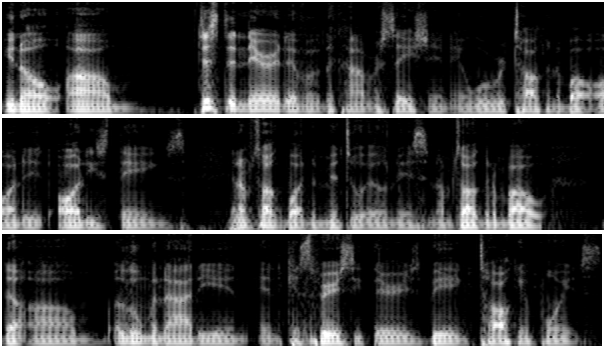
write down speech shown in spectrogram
you know, um, just the narrative of the conversation and when we're talking about all these all these things, and I'm talking about the mental illness, and I'm talking about the um Illuminati and, and conspiracy theories being talking points.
